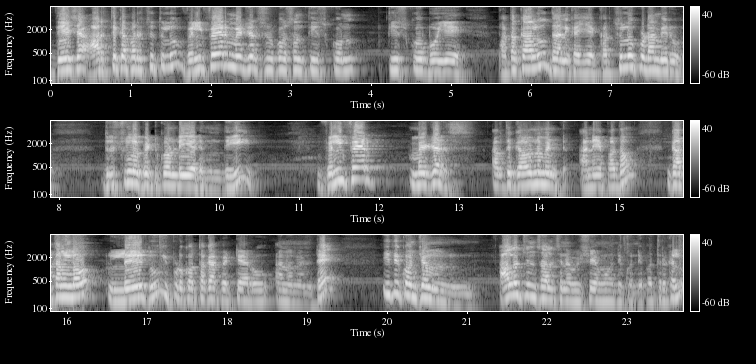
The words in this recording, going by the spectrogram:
దేశ ఆర్థిక పరిస్థితులు వెల్ఫేర్ మెజర్స్ కోసం తీసుకో తీసుకోబోయే పథకాలు దానికి అయ్యే ఖర్చులు కూడా మీరు దృష్టిలో పెట్టుకోండి అని ఉంది. Welfare measures of the government అనే పదం గతంలో లేదు ఇప్పుడు కొత్తగా పెట్టారు అని అంటే ఇది కొంచెం ఆలోచించాల్సిన విషయము అని కొన్ని పత్రికలు.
